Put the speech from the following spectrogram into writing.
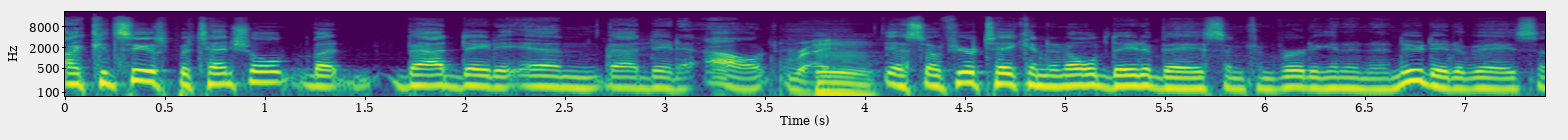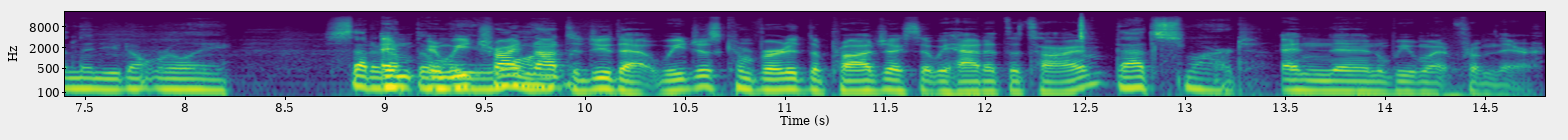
I could see its potential, but bad data in, bad data out. right Mm. Yeah, so if you're taking an old database and converting it into a new database, and then you don't really set it up and, the and way we tried want, not to do that we just converted the projects that we had at the time That's smart. and then we went from there.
